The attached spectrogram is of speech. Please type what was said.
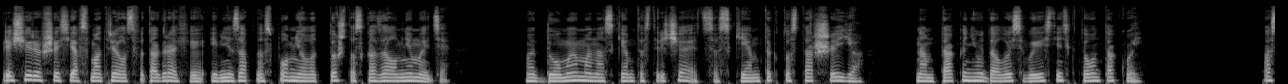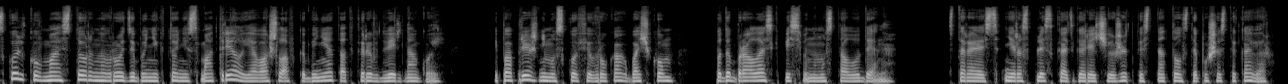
Прищурившись, я всмотрелась в фотографию и внезапно вспомнила то, что сказала мне Мэдди. «Мы думаем, она с кем-то встречается, с кем-то, кто старше ее. Нам так и не удалось выяснить, кто он такой. Поскольку в мою сторону вроде бы никто не смотрел, я вошла в кабинет, открыв дверь ногой, и по-прежнему с кофе в руках бочком подобралась к письменному столу Дэна, стараясь не расплескать горячую жидкость на толстый пушистый ковер.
